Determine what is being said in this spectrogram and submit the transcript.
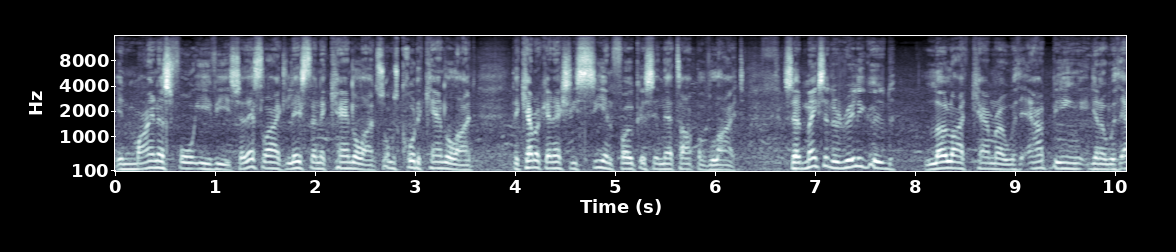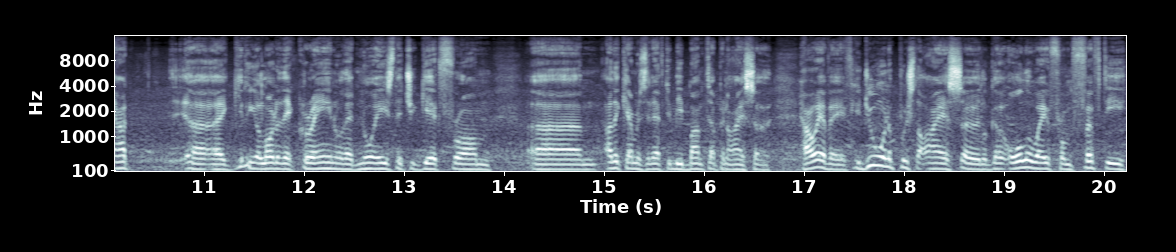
in minus 4 EV. So that's like less than a candlelight. It's almost called a candlelight. The camera can actually see and focus in that type of light. So it makes it a really good low light camera without being, you know, without uh, giving a lot of that grain or that noise that you get from um, other cameras that have to be bumped up in ISO. However, if you do want to push the ISO, it'll go all the way from 50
